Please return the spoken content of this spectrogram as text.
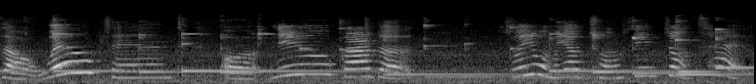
So well plant a new garden，所以我们要重新种菜了。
